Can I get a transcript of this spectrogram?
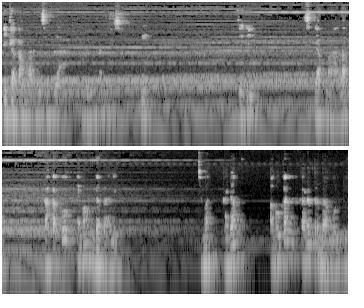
Tiga kamar di sebelah. Ini kan kosong. Hmm. Jadi setiap malam kakakku emang udah balik. Cuman kadang aku kan kadang terbangun di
